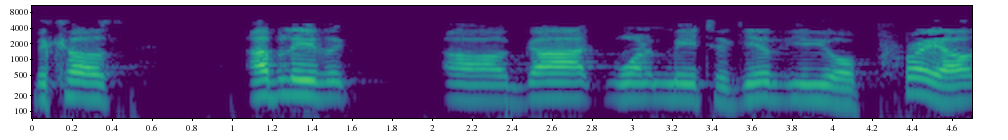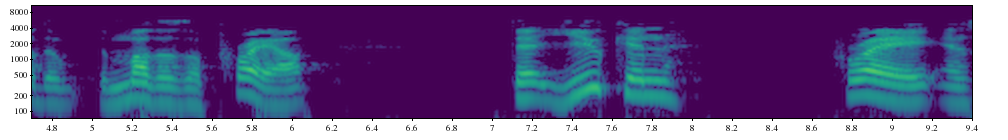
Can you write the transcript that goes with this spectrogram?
Because I believe that uh, God wanted me to give you your prayer, the, the mothers of prayer, that you can pray and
